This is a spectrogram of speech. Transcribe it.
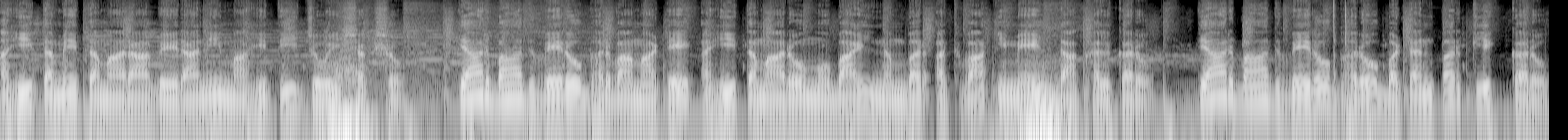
અહીં તમે તમારા વેરાની માહિતી જોઈ શકશો. ત્યારબાદ વેરો ભરવા માટે અહીં તમારો મોબાઈલ નંબર અથવા ઈમેલ દાખલ કરો. ત્યારબાદ વેરો ભરો બટન પર ક્લિક કરો.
